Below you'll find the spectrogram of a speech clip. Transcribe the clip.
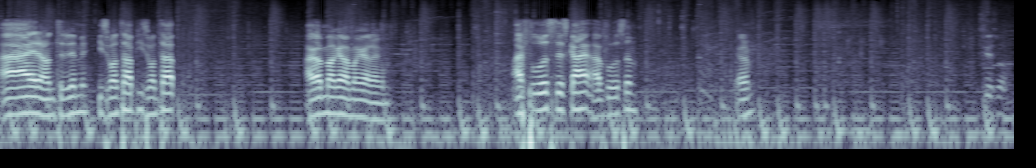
I hunted him. He's one tap, he's one tap. I got him, I got him, I got him. I fluous this guy, I fluous him. Got him. Excuse me.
